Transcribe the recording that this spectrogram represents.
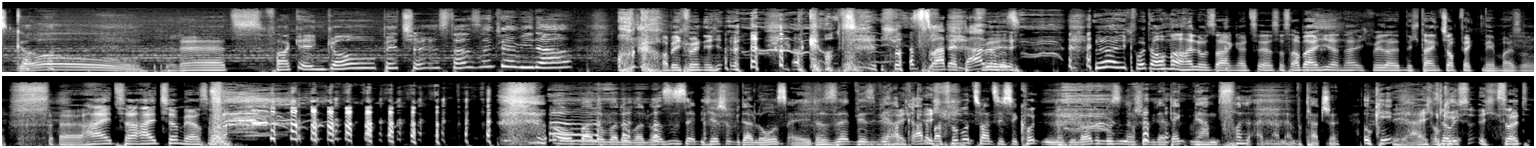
Let's go. Let's fucking go, bitches. Da sind wir wieder. Oh Gott. Aber ich will nicht. oh Gott. Was war denn da los? Ja, ich wollte auch mal Hallo sagen als erstes. Aber hier, ne, ich will da nicht deinen Job wegnemen. Also, äh, hi, hi, Tim erstmal. Oh Mann, oh Mann, oh Mann, was ist denn hier schon wieder los, ey? Das, wir wir Ja, haben gerade mal 25 Sekunden und die Leute müssen doch schon wieder denken, wir haben voll einen an der Klatsche. Okay, Ja, ich Okay. glaube, ich, ich sollte.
